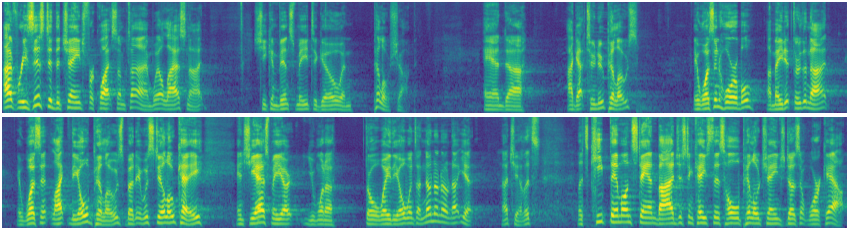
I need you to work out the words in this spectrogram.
I've resisted the change for quite some time. Well, last night, she convinced me to go and pillow shop. And uh, I got two new pillows. It wasn't horrible. I made it through the night. It wasn't like the old pillows, but it was still okay. And she asked me, "Are You want to throw away the old ones? No, no, no, not yet. Not yet. Let's, let's keep them on standby just in case this whole pillow change doesn't work out.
